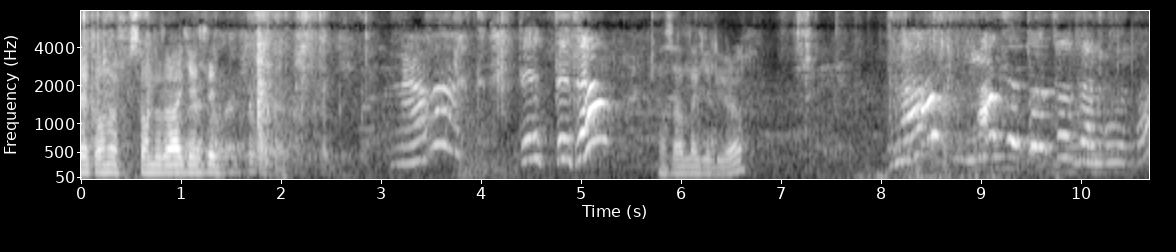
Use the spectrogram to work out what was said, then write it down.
Evet Onur son durağa geldin. Ne var? Tuttum. Azal'la geliyor. Ne Nasıl ben burada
